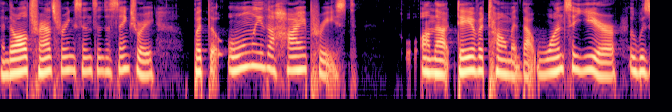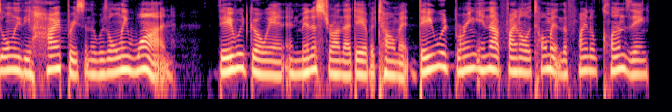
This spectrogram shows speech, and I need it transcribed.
and they're all transferring sins into sanctuary. But the only the high priest on that day of atonement, that once a year, it was only the high priest, and there was only one. They would go in and minister on that day of atonement. They would bring in that final atonement and the final cleansing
